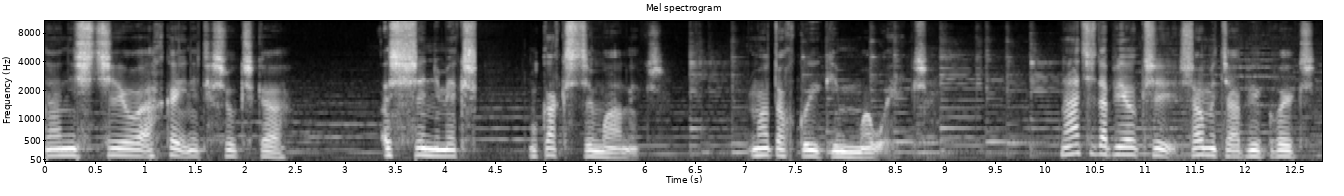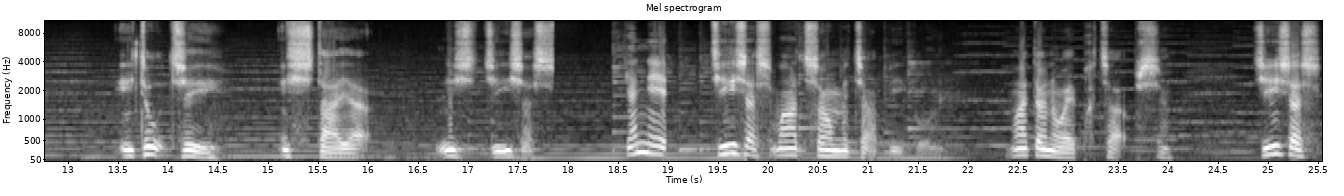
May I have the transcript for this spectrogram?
Ja nistiua ahkainit sukska. Assen nimeks I 2010 istaja nis Jesus. Janne Jesus maatsomme tapikuun. Maatan oepatsaapsa. Jesus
